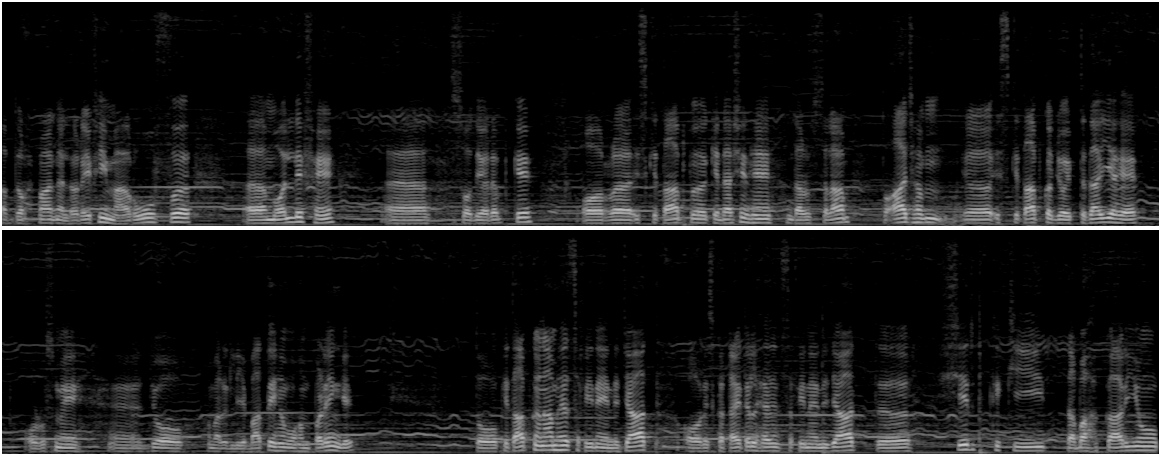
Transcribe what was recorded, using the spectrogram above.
عبد الرحمن الریفی معروف مؤلف ہیں سعودی عرب کے، اور اس کتاب کے ناشر ہیں دارالسلام۔ تو آج ہم اس کتاب کا جو ابتدائیہ ہے، اور اس میں جو ہمارے لیے باتیں ہیں، وہ ہم پڑھیں گے۔ تو کتاب کا نام ہے سفینہ نجات، اور اس کا ٹائٹل ہے سفینہ نجات شرک کی تباہ کاریوں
